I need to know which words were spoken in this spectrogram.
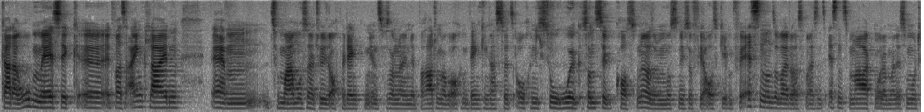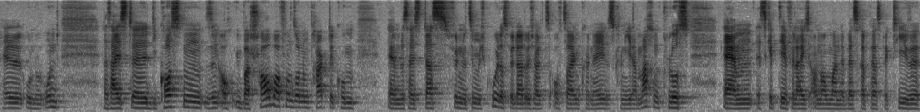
garderobenmäßig äh, etwas einkleiden. Ähm, zumal musst du natürlich auch bedenken, insbesondere in der Beratung, aber auch im Banking hast du jetzt auch nicht so hohe sonstige Kosten. Ne? Also du musst nicht so viel ausgeben für Essen und so weiter. Du hast meistens Essensmarken oder man ist im Hotel und und und. Das heißt, äh, die Kosten sind auch überschaubar von so einem Praktikum. Ähm, das heißt, das finden wir ziemlich cool, dass wir dadurch halt aufzeigen können, hey, das kann jeder machen. Plus, ähm, es gibt dir vielleicht auch nochmal eine bessere Perspektive,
